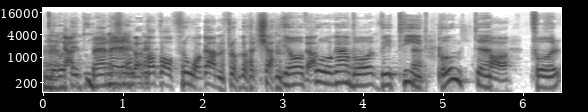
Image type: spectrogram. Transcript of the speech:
Ja, domaren men, eh, Vad var frågan från början? Ja, frågan var vid tidpunkten Ja. för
